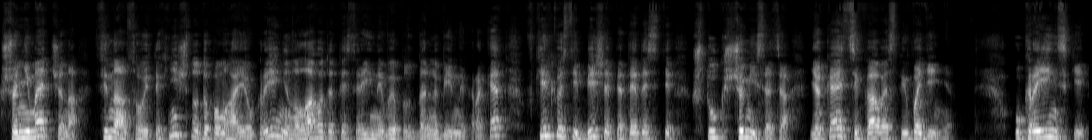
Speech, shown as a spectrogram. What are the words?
що Німеччина фінансово і технічно допомагає Україні налагодити серійний випуск дальнобійних ракет в кількості більше 50 штук щомісяця, яке цікаве співпадіння. Українські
